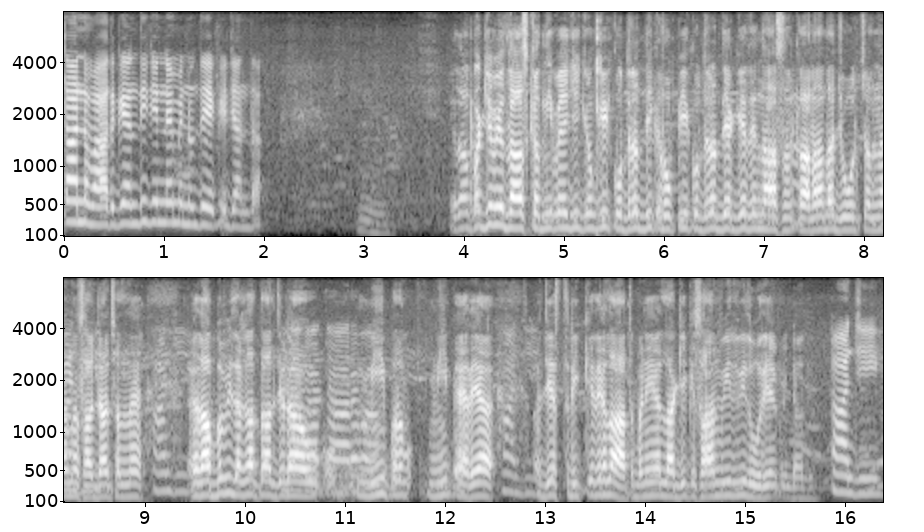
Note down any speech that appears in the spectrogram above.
ਧੰਨਵਾਦ ਕਹਿੰਦੀ ਜਿੰਨੇ ਮੈਨੂੰ ਦੇ ਕੇ ਜਾਂਦਾ। ਇਹਦਾ ਆਪਾਂ ਅੱਗੇ ਵੀ ਅਰਦਾਸ ਕਰਨੀ ਪਏਗੀ ਕਿਉਂਕਿ ਕੁਦਰਤ ਦੀ ਕਰੋਪੀ ਹੈ, ਕੁਦਰਤ ਦੇ ਅੱਗੇ ਤੇ ਨਾ ਸਰਕਾਰਾਂ ਦਾ ਜ਼ੋਰ ਚੱਲਣਾ ਨਾ ਸਾਡਾ ਚੱਲਣਾ ਹੈ। ਰੱਬ ਵੀ ਲਗਾਤਾਰ ਜਿਹੜਾ ਉਹ ਮੀਂਹ ਪਰ ਮੀਂਹ ਪੈ ਰਿਹਾ ਜਿਸ ਤਰੀਕੇ ਦੇ ਹਾਲਾਤ ਬਣੇ ਆ ਲਾਗੇ ਕਿਸਾਨ ਵੀਰ ਵੀ ਰੋ ਰਹੇ ਆ ਪਿੰਡਾਂ ਦੇ। ਹਾਂਜੀ।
